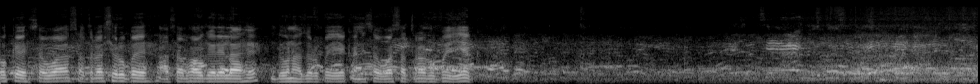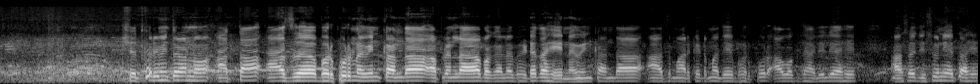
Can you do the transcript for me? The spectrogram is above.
ओके सव्वा सतराशे रुपये असा भाव गेलेला आहे. दोन हजार रुपये एक आणि सव्वा सतरा रुपये एक. शेतकरी मित्रांनो आता आज भरपूर नवीन कांदा आपल्याला बघायला भेटत आहे. नवीन कांदा आज मार्केटमध्ये भरपूर आवक झालेली आहे असं दिसून येत आहे.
